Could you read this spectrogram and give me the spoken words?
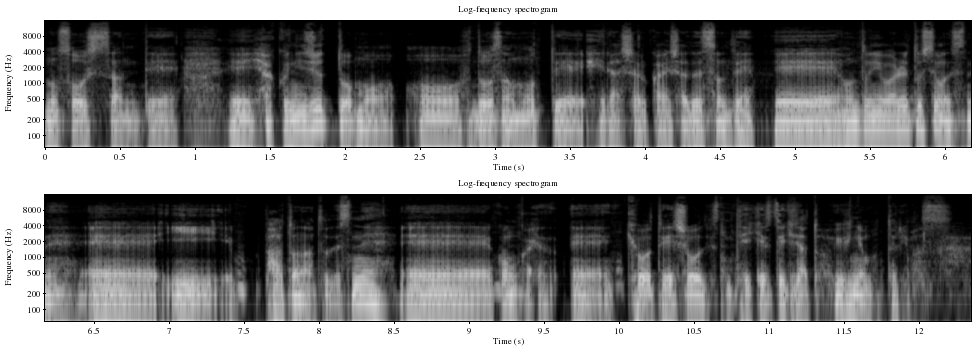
の総資産で、えー、120棟も不動産を持っていらっしゃる会社ですので、えー、本当に我々としてもですね、えー、いいパートナーとですね、えー、今回、えー、協定書をですね、締結できたというふうに思っております。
